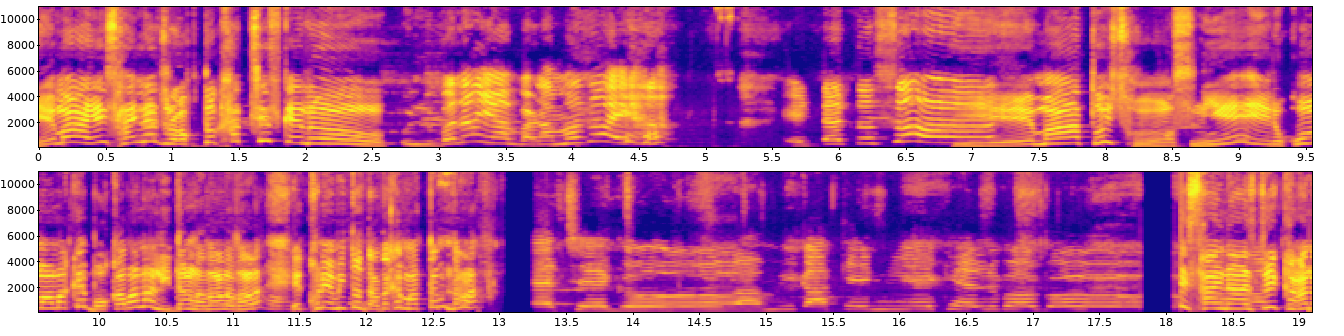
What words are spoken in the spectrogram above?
এ মা এই সাইনাজ রক্ত খাচ্ছিস কেন? উলবা না ইয়া বড়া মজা আয়া এটা তো সস। এ মা তুই সস নিয়ে এরকম আমাকে বকা বানালি? দাঁড়া দাঁড়া দাঁড়া এক্ষুনি আমি তো দাদাকে মারতাম দাঁড়া। আছে গো আমি কাকে নিয়ে খেলব গো? সাইনাজ তুই কান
